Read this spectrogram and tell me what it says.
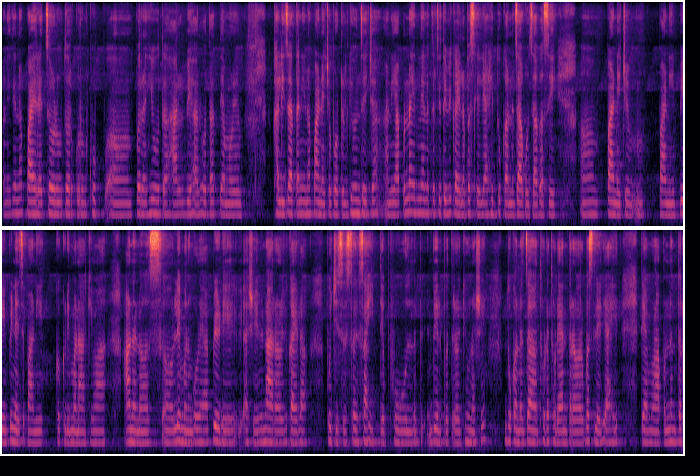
पण इथे ना पायऱ्या चढ उतर करून खूप पर हे होतं हाल बेहाल होतात. त्यामुळे खाली जाताना ना पाण्याच्या बॉटल घेऊन जायच्या. आणि आपण नाही नेलं तर तिथे विकायला बसलेले आहेत दुकानं जागोजाग असे. पाण्याचे पाणी पि पिण्याचे पाणी ककडी म्हणा किंवा अननस लेमन गोळ्या पेढे असे नारळ विकायला पूजेचं स साहित्य फूल बे बेलपत्र घेऊन असे दुकानं जा थोड्या थोड्या अंतरावर बसलेली आहेत. त्यामुळं आपण नंतर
